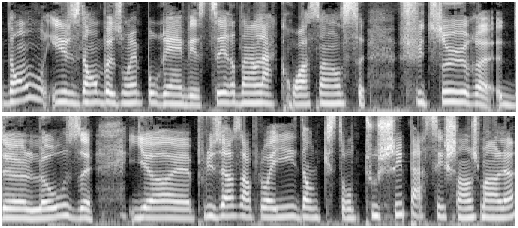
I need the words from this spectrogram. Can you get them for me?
dont ils ont besoin pour réinvestir dans la croissance future de Lowe's. Il y a euh, plusieurs employés donc qui sont touchés par ces changements-là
